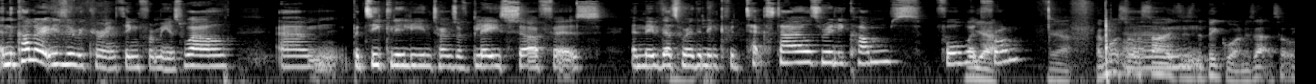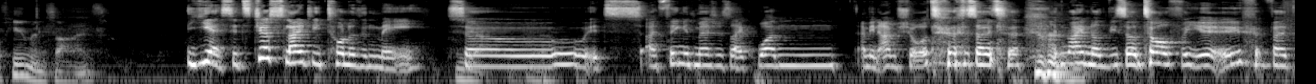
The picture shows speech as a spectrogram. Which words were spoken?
and the color is a recurring thing for me as well um, particularly in terms of glazed surface and maybe that's where the link with textiles really comes forward Yeah. from. Yeah. And what sort of size is Um, the big one? Is that sort of human size? Yes, it's just slightly taller than me. So it's I think it measures like one I mean I'm short so it's uh, it might not be so tall for you but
